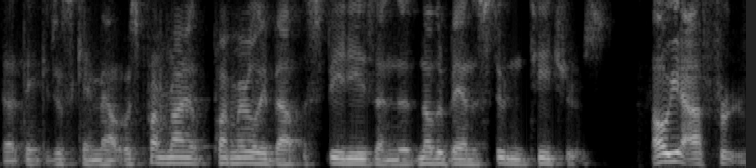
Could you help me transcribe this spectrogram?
that I think it just came out. It was primarily primarily about the Speedies and another band, the Student Teachers. Oh yeah for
